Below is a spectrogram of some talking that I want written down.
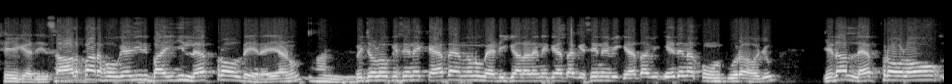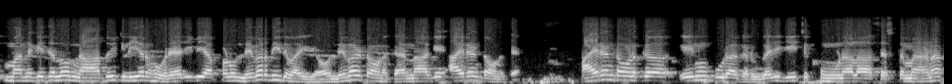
ਠੀਕ ਹੈ ਜੀ ਸਾਲ ਭਰ ਹੋ ਗਿਆ ਜੀ ਬਾਈ ਜੀ ਲੈਫਰੋਲ ਦੇ ਰਹੇ ਆ ਇਹਨੂੰ। ਵੀ ਚਲੋ ਕਿਸੇ ਨੇ ਕਹਿਤਾ ਇਹਨਾਂ ਨੂੰ ਮੈਡੀਕਲ ਵਾਲੇ ਨੇ ਕਹਿਤਾ ਕਿਸੇ ਨੇ ਵੀ ਕਹਿਤਾ ਵੀ ਇਹਦੇ ਨਾਲ ਖੂਨ ਪੂਰਾ ਹੋ ਜੂ। ਜਿਹੜਾ ਲੈਫਰੋਲ ਆ ਉਹ ਮੰਨ ਕੇ ਚੱਲੋ ਨਾਂ ਤੋਂ ਹੀ ਕਲੀਅਰ ਹੋ ਰਿਹਾ ਜੀ ਵੀ ਆਪਾਂ ਨੂੰ ਲਿਵਰ ਦੀ ਦਵਾਈ ਆ ਉਹ ਲਿਵਰ ਟੌਨਕ ਹੈ ਨਾ ਕਿ ਆਇਰਨ ਟੌਨਕ ਹੈ ਆਇਰਨ ਟੌਨਕ ਇਹਨੂੰ ਪੂਰਾ ਕਰੂਗਾ ਜੀ ਜਿਹ ਚ ਖੂਨ ਵਾਲਾ ਸਿਸਟਮ ਹੈ ਹਨਾ।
